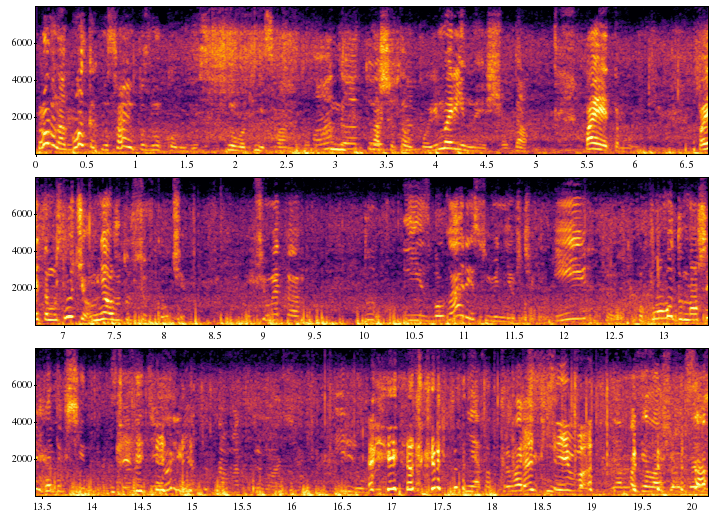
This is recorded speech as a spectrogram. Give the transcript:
Ровно год, как мы с вами познакомились. Ну вот мы с вами, вот, нашей толпой. И Марина еще, да. Поэтому, по этому случаю у меня уже тут все в куче. В общем, это тут и из Болгарии сувенирчик, и по поводу нашей годовщины. И Люба. Нет, открывать. Спасибо. Я поняла, что сам-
